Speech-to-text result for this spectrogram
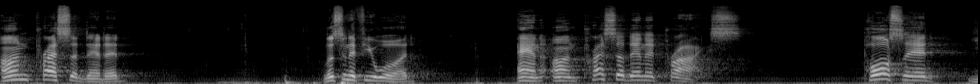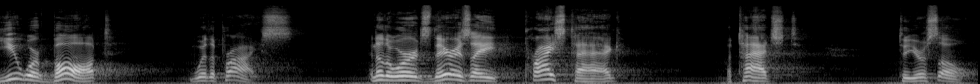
unprecedented, listen if you would, an unprecedented price. Paul said, You were bought with a price. In other words, there is a price tag attached to your soul.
